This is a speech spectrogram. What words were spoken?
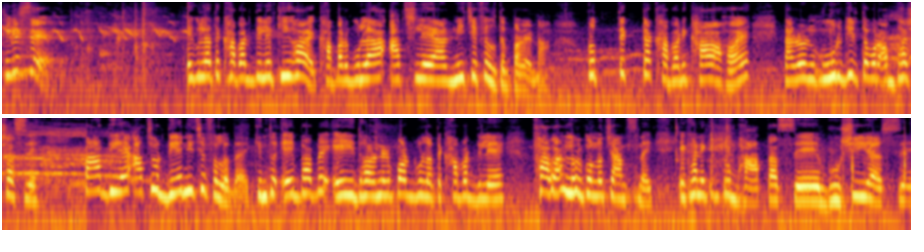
ঠিক আছে? এগুলাতে খাবার দিলে কি হয়? খাবারগুলা আছলে আর নিচে ফেলতে পারে না। প্রত্যেকটা খাবারই খাওয়া হয়, কারণ মুরগির তো আবার অভ্যাস আছে। পা দিয়ে আঁচড় দিয়ে নিচে ফেলে দেয়। কিন্তু এইভাবে এই ধরনের পটগুলোতে খাবার দিলে ফালানোর কোনো চান্স নাই। এখানে কিন্তু ভাত আছে, ভুসি আছে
